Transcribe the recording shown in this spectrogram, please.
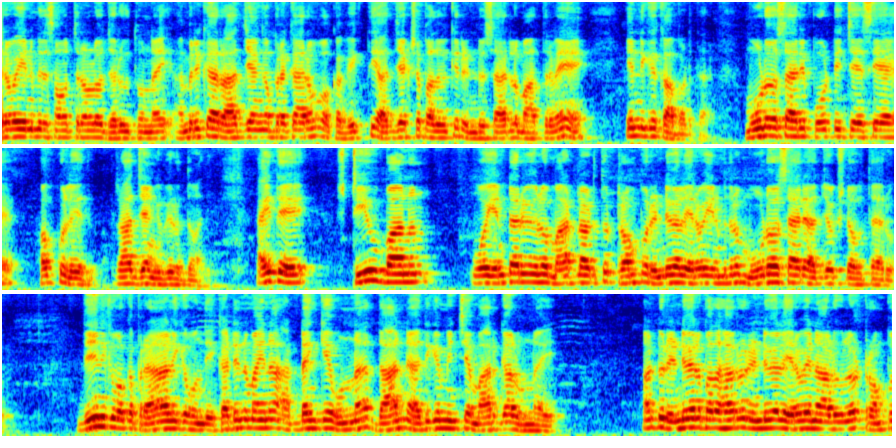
ఇరవై ఎనిమిది సంవత్సరంలో జరుగుతున్నాయి. అమెరికా రాజ్యాంగం ప్రకారం ఒక వ్యక్తి అధ్యక్ష పదవికి రెండు సార్లు మాత్రమే ఎన్నిక కాబడతారు. మూడోసారి పోటీ చేసే హక్కు లేదు రాజ్యాంగ విరుద్ధం అది. అయితే స్టీవ్ బానన్ ఓ ఇంటర్వ్యూలో మాట్లాడుతూ ట్రంప్ రెండు వేల ఇరవై ఎనిమిదిలో మూడోసారి అధ్యక్షుడు అవుతారు దీనికి ఒక ప్రణాళిక ఉంది. కఠినమైన అడ్డంకే ఉన్నా దాన్ని అధిగమించే మార్గాలు ఉన్నాయి అంటూ రెండు వేల పదహారు రెండు వేల ఇరవై నాలుగులో ట్రంప్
